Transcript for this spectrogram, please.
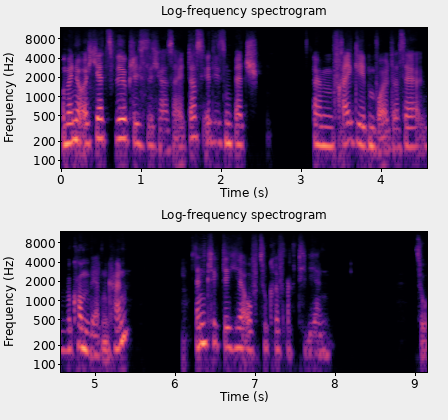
Und wenn ihr euch jetzt wirklich sicher seid, dass ihr diesen Badge ähm, freigeben wollt, dass er bekommen werden kann, dann klickt ihr hier auf Zugriff aktivieren. So,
